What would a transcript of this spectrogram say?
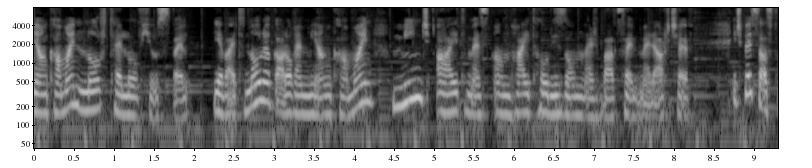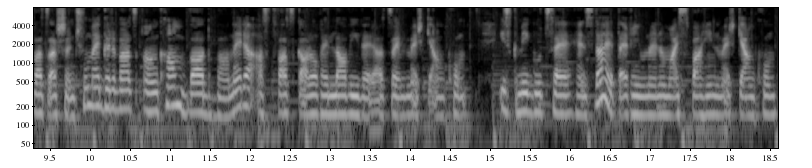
միանգամայն նոր թելով հյուսվել Եվ այդ նորը կարող է միանգամայն մինչ այդ մեզ անհայտ հորիզոններ բացել մեր առջև։ Ինչպես Աստվածաշնչում է գրված, անգամ վատ բաները Աստված կարող է լավի վերածել մեր կյանքում։ Իսկ միգուցե հենց դա է տեղի ունենում այս պահին մեր կյանքում։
